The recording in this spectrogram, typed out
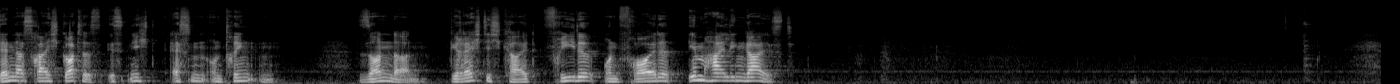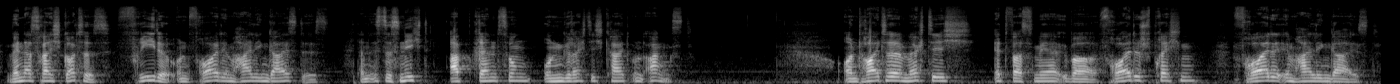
denn das Reich Gottes ist nicht Essen und Trinken, sondern Gerechtigkeit, Friede und Freude im Heiligen Geist. Wenn das Reich Gottes Friede und Freude im Heiligen Geist ist, dann ist es nicht Abgrenzung, Ungerechtigkeit und Angst. Und heute möchte ich etwas mehr über Freude sprechen, Freude im Heiligen Geist.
